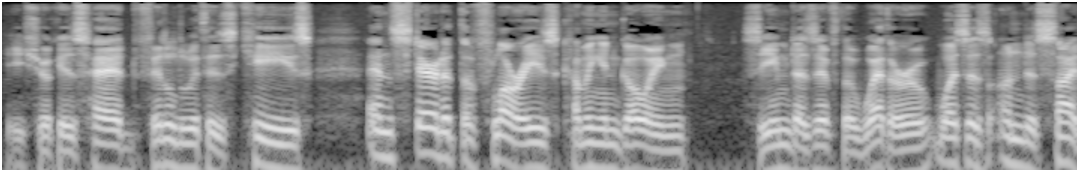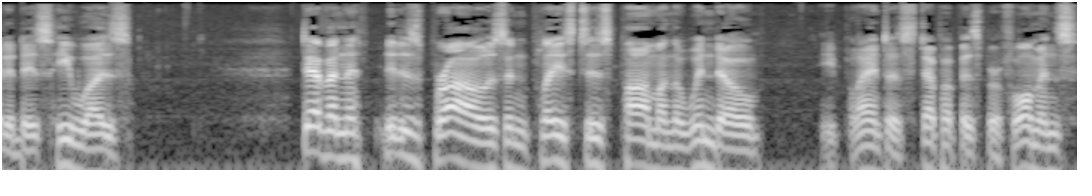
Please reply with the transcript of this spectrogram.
He shook his head, fiddled with his keys, and stared at the flurries coming and going. Seemed as if the weather was as undecided as he was. Devon knit his brows and placed his palm on the window. He planned to step up his performance,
